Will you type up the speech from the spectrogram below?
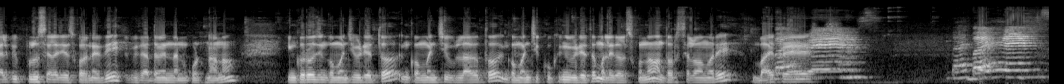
కలిపి పులుసు ఎలా చేసుకోవాలనేది మీకు అర్థమైంది అనుకుంటున్నాను ఇంకో రోజు ఇంకో మంచి వీడియోతో ఇంకో మంచి వ్లాగ్తో ఇంకో మంచి కుకింగ్ వీడియోతో మళ్ళీ కలుసుకుందాం. అంతవరకు సెలవు మరి బాయ్ ఫ్రెండ్స్ బాయ్ ఫ్రెండ్స్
